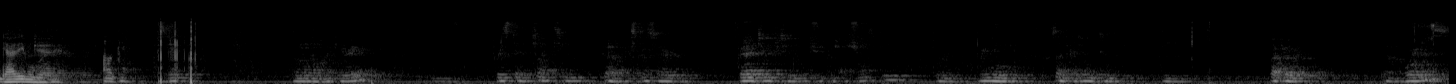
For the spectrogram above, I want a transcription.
Gary Moore. Gary. Okay. First, I'd like to uh, express our gratitude to Shri Shastri for bringing Sanskrit to the popular uh, awareness.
